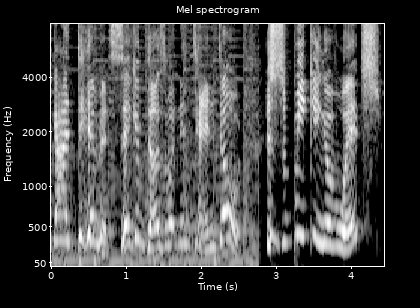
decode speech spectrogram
God damn it, Sega does what Nintendo don't. Speaking of which,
